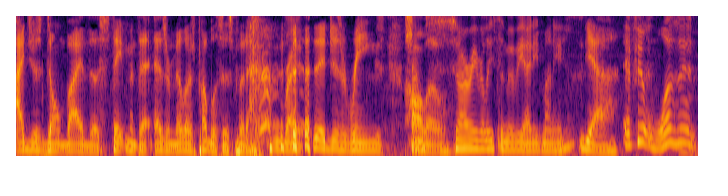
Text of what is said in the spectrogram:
I just don't buy the statement that Ezra Miller's publicist put out. Right. it just rings hollow. I'm sorry, release the movie. I need money. yeah. if it wasn't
